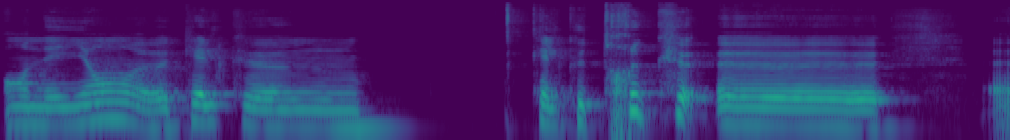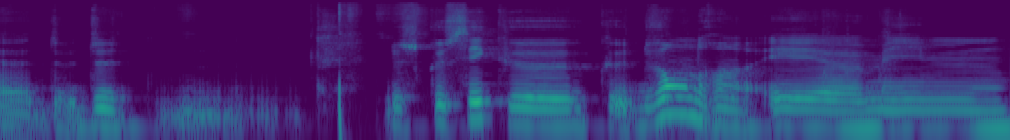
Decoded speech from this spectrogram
en ayant euh, quelques quelques trucs euh, de, de, ce que c'est que, que, de vendre. Et mais hum,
